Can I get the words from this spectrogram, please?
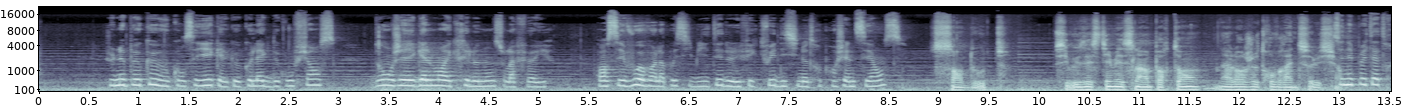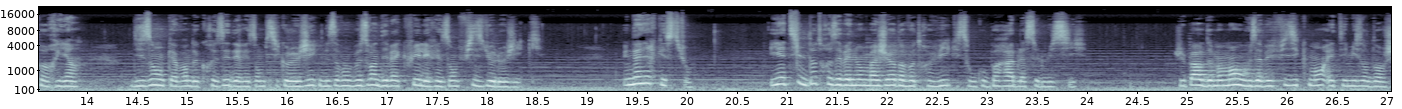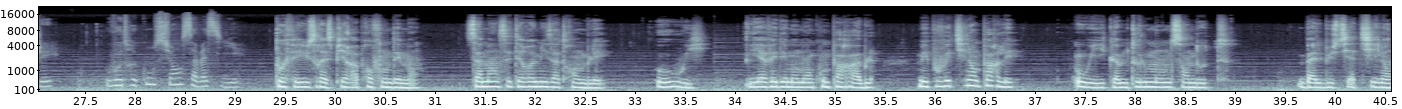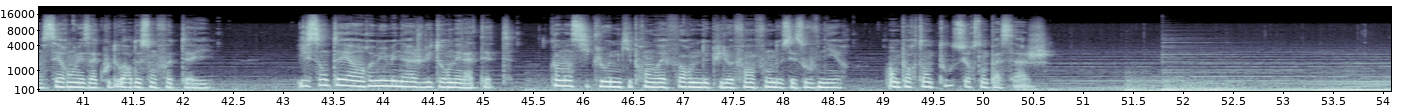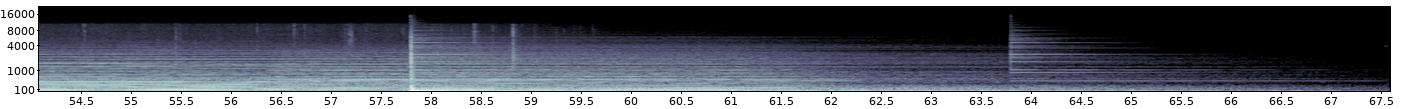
Je ne peux que vous conseiller quelques collègues de confiance, dont j'ai également écrit le nom sur la feuille. Pensez-vous avoir la possibilité de l'effectuer d'ici notre prochaine séance? Sans doute. Si vous estimez cela important, alors je trouverai une solution. Ce n'est peut-être rien. Disons qu'avant de creuser des raisons psychologiques, nous avons besoin d'évacuer les raisons physiologiques. Une dernière question. Y a-t-il d'autres événements majeurs dans votre vie qui sont comparables à celui-ci? Je parle de moments où vous avez physiquement été mis en danger, où votre conscience a vacillé. Pophéus respira profondément. Sa main s'était remise à trembler. Oh oui, il y avait des moments comparables, mais pouvait-il en parler? Oui, comme tout le monde sans doute. Balbutia-t-il en serrant les accoudoirs de son fauteuil. Il sentait un remue-ménage lui tourner la tête, comme un cyclone qui prendrait forme depuis le fin fond de ses souvenirs, emportant tout sur son passage.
